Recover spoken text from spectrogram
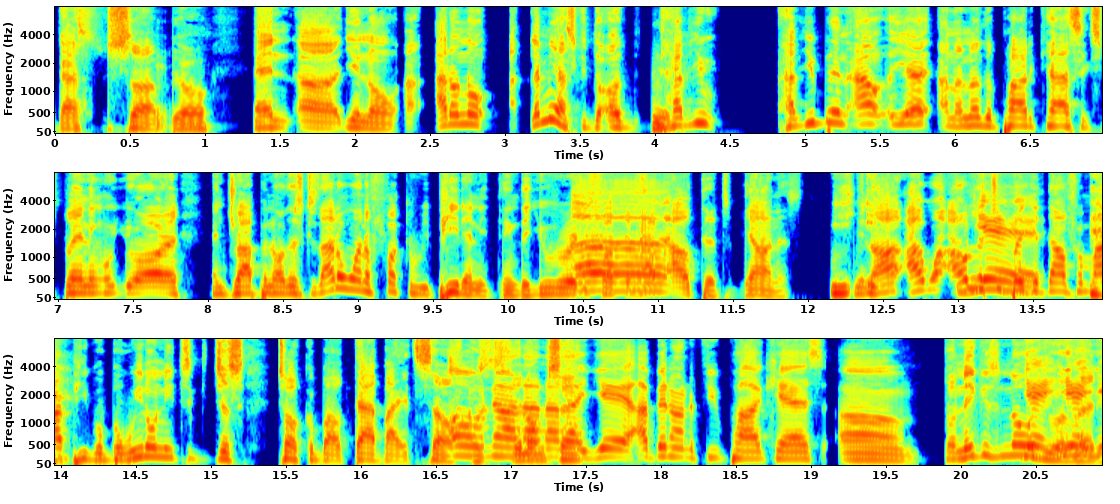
That's what's up, yo. And uh, you know, I, I don't know. Let me ask you: though, uh, Have you have you been out yet on another podcast explaining who you are and, and dropping all this? Because I don't want to fucking repeat anything that you already fucking have Uh, out there. To be honest, you know, I, I, will let you break it down for my people, but we don't need to just talk about that by itself. Oh no, you know no, no, no. Yeah, I've been on a few podcasts. Um, So niggas know yeah, you yeah, already.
